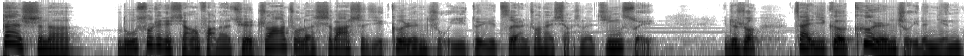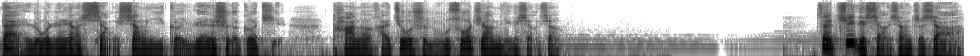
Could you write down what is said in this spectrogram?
但是呢，卢梭这个想法呢，却抓住了十八世纪个人主义对于自然状态想象的精髓。也就是说，在一个个人主义的年代，如果人要想象一个原始的个体，他呢还就是卢梭这样的一个想象。在这个想象之下，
